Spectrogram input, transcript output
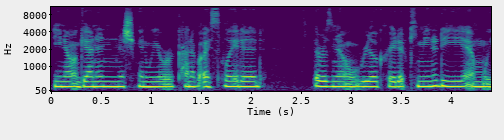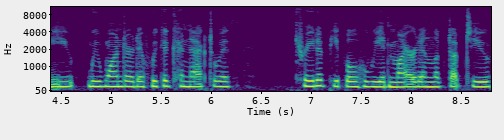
You know, again, in Michigan, we were kind of isolated. There was no real creative community, and we, we wondered if we could connect with creative people who we admired and looked up to.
